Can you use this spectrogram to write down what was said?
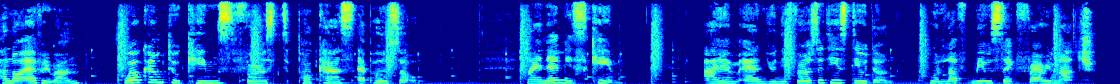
Hello everyone, welcome to Kim's first podcast episode. My name is Kim. I am an university student who loves music very much.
